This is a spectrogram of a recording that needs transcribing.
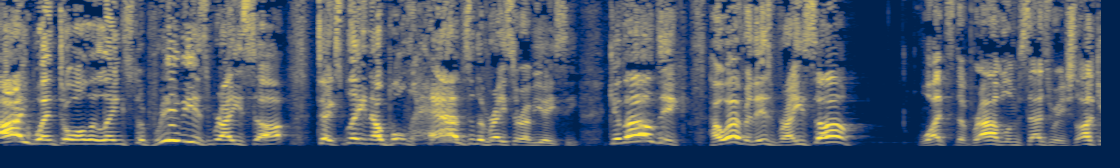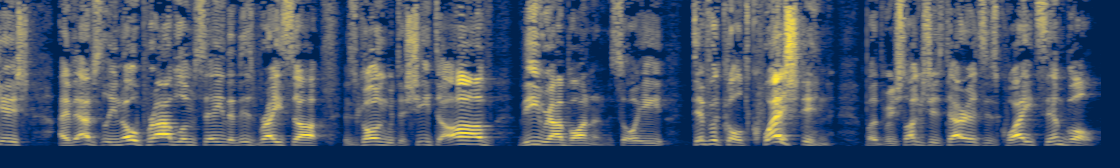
I went to all the lengths to previous brisa to explain how both halves of the brisa are Rav Yossi. Givaldik. However, this brisa, what's the problem? Says Rish Lakish. I have absolutely no problem saying that this brisa is going with the shita of the Rabbanan. So a difficult question but Rish Lakish's teretz is quite simple.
